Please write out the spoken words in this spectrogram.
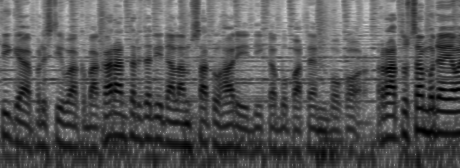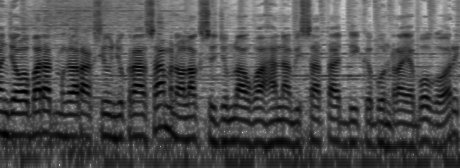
tiga peristiwa kebakaran terjadi dalam satu hari di Kabupaten Bogor. Ratusan budayawan Jawa Barat menggelar aksi unjuk rasa menolak sejumlah wahana wisata di Kebun Raya Bogor.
